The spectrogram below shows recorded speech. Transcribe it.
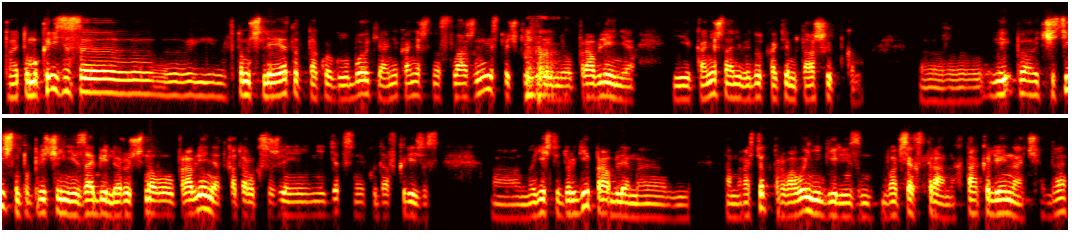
Поэтому кризисы, э, в том числе и этот такой глубокий, они, конечно, сложны с точки зрения управления, и, конечно, они ведут к каким-то ошибкам. И частично по причине изобилия ручного управления, от которого, к сожалению, не деться никуда в кризис. Но есть и другие проблемы. Там растет правовой нигилизм во всех странах, так или иначе. Да?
